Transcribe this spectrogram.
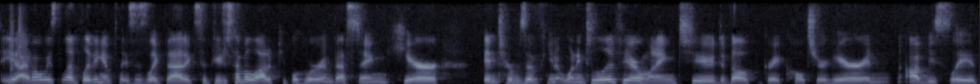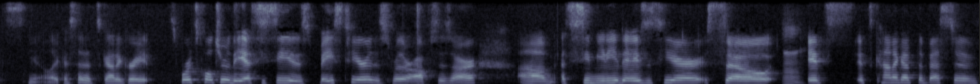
yeah, I've always loved living in places like that. Except you just have a lot of people who are investing here in terms of you know wanting to live here, wanting to develop great culture here, and obviously it's you know like I said, it's got a great sports culture. The SEC is based here. This is where their offices are. Um, SEC Media Days is here, so Mm. it's it's kind of got the best of,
